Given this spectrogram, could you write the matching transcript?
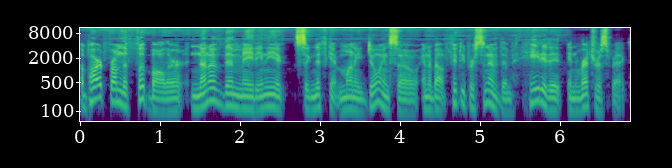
Apart from the footballer, none of them made any significant money doing so, and about 50% of them hated it in retrospect.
